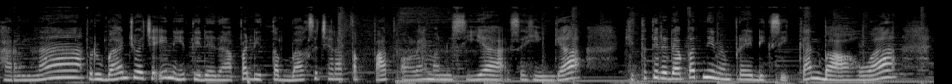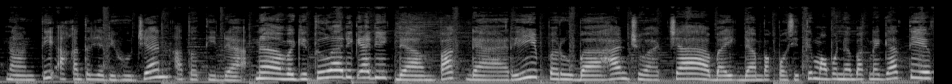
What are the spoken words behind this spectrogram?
karena perubahan cuaca ini tidak dapat ditebak secara tepat oleh manusia sehingga kita tidak dapat nih memprediksikan bahwa nanti akan terjadi hujan atau tidak. Nah, begitulah adik-adik dampak dari perubahan cuaca, baik dampak positif maupun dampak negatif.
